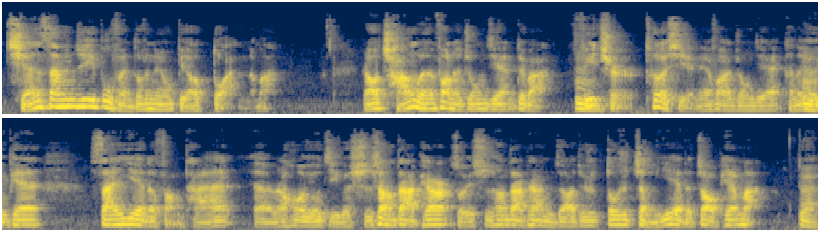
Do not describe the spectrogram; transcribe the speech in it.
前三分之一部分都是那种比较短的嘛，然后长文放在中间，对吧？Feature 特写那些放在中间，可能有一篇。三页的访谈，呃，然后有几个时尚大片儿。所谓时尚大片儿，你知道，就是都是整页的照片嘛，对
